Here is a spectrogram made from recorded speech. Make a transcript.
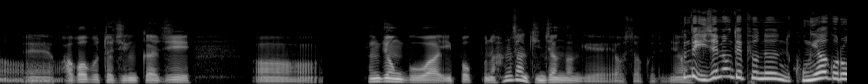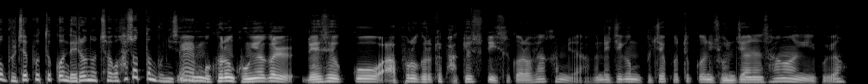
어. 예, 과거부터 지금까지 어 행정부와 입법부는 항상 긴장 관계였었거든요. 근데 이재명 대표는 공약으로 불체포 특권 내려놓자고 하셨던 분이잖아요. 네, 뭐 그런 공약을 내세웠고 앞으로 그렇게 바뀔 수도 있을 거라고 생각합니다. 근데 지금 불체포 특권이 존재하는 상황이고요.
